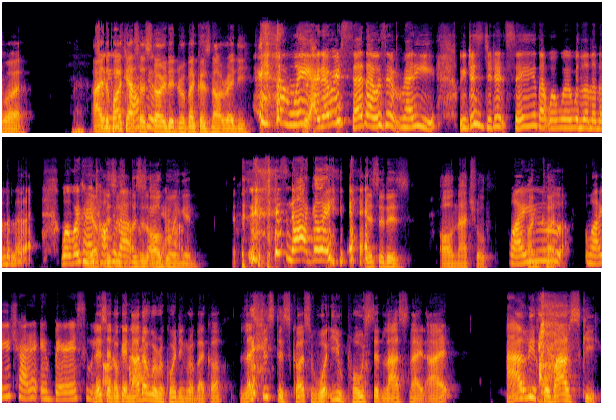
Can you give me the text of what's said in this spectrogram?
What? All right, So the podcast has started. Rebecca's not ready. Wait, I never said I wasn't ready. We just didn't say that what we're what we're gonna Yep, talk this about. this is right all now. going in. this is not going. in. yes, it is. All natural. Why are uncut. you? Why are you trying to embarrass me? Listen, okay, now that we're recording, Rebecca, let's just discuss what you posted last night, all right? Ali Khovarsky.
